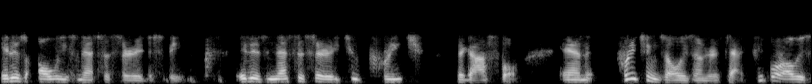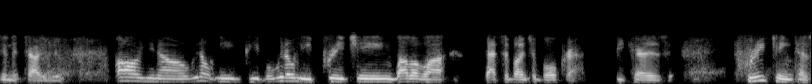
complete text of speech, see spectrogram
It is always necessary to speak. It is necessary to preach the gospel. And preaching's always under attack. People are always going to tell you, oh, you know, we don't need people. We don't need preaching, blah, blah, blah. That's a bunch of bullcrap because preaching has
